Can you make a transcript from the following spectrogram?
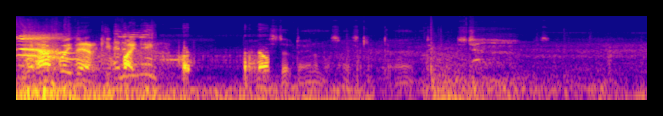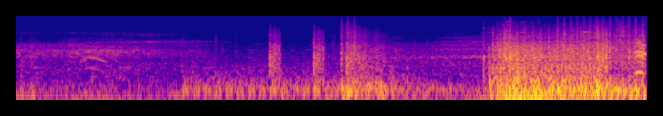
We're halfway there. Keep fighting. Stuffed animals, just keep dying. Too much time. Kill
